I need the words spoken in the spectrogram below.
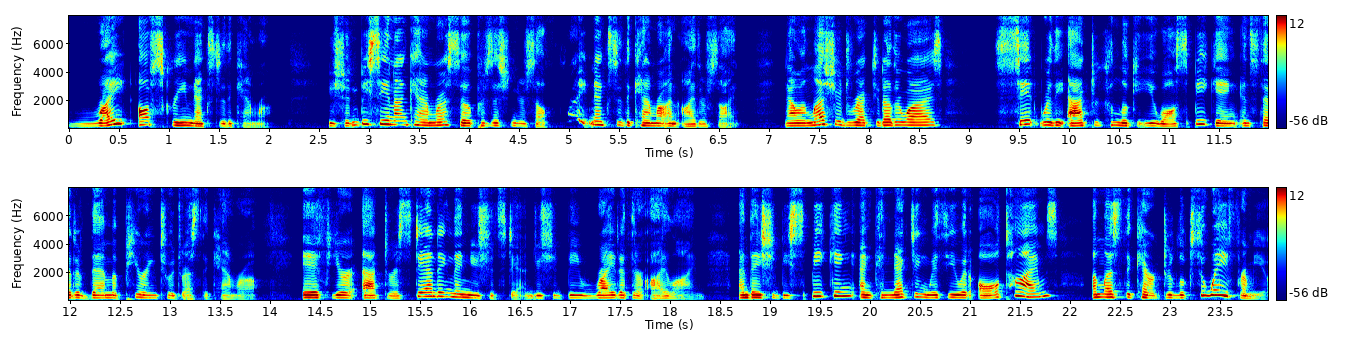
right off screen next to the camera. You shouldn't be seen on camera, so position yourself right next to the camera on either side. Now, unless you're directed otherwise, sit where the actor can look at you while speaking instead of them appearing to address the camera. If your actor is standing, then you should stand. You should be right at their eye line. And they should be speaking and connecting with you at all times, unless the character looks away from you.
